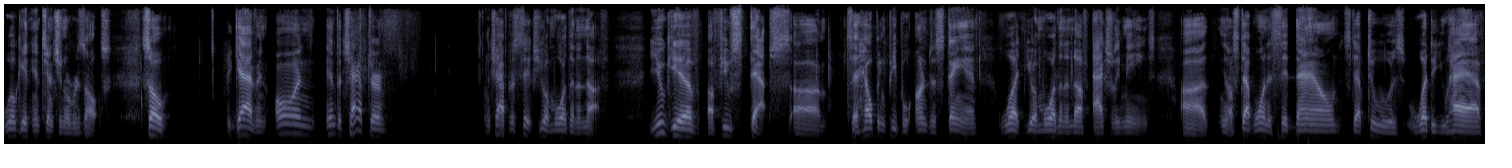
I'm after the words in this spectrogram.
we'll get intentional results. So, Gavin, on in the chapter, in chapter six, you are more than enough. You give a few steps um, to helping people understand what you're more than enough actually means. Uh, you know, step one is sit down. Step two is what do you have,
